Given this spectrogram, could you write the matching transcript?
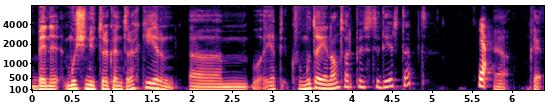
binnen, moest je nu terug en terugkeren? Ehm, je hebt, ik vermoed dat je in Antwerpen gestudeerd hebt? Ja. Ja, oké.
